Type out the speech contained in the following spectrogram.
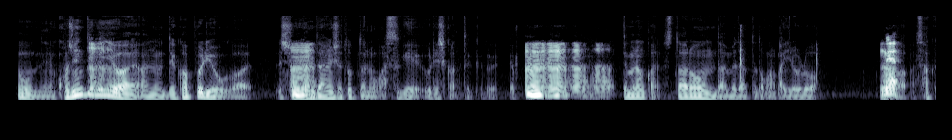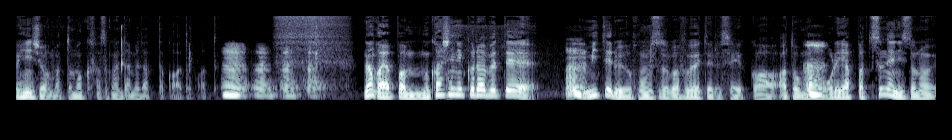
そうね。個人的には、あの、デカプリオが主演男優賞取ったのがすげえ嬉しかったけど、やっぱ。でもなんか、スタローンダメだったとかなんかいろいろ。ね。作品賞はマットマックさすがにダメだったかとかあったなんかやっぱ昔に比べて、見てる本数が増えてるせいか、あとまあ俺やっぱ常にその、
